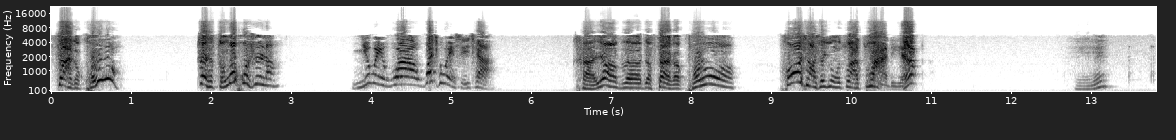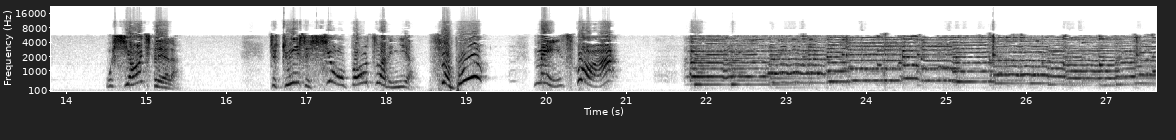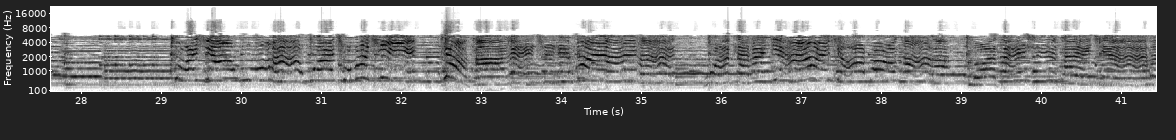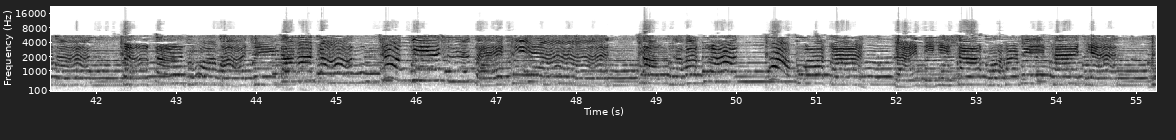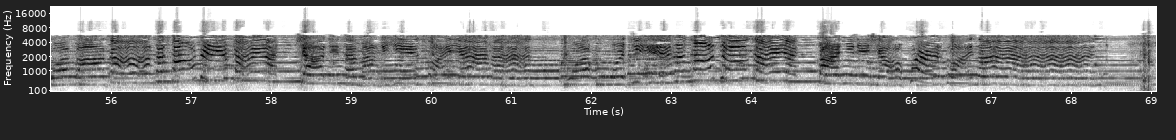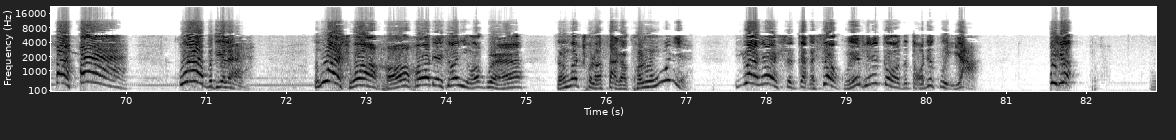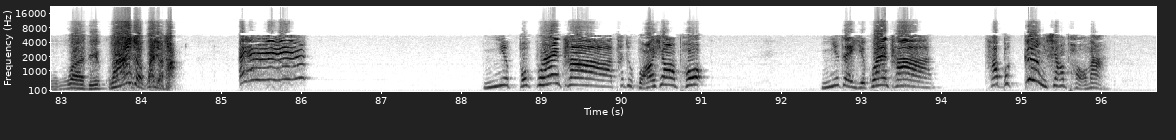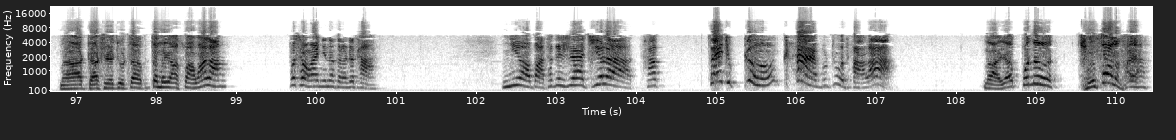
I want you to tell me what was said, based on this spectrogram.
三个窟窿，这是怎么回事呢？你问我，我去问谁去？看样子这三个窟窿好像是用钻钻的。哎，我想起来了，这准是小宝做的孽。小宝，没错啊。不得了！我说好好的小尿罐，怎么出了三个窟窿呢？原来是这个小滚水膏子捣的鬼呀！不行，我得管教管教他。哎，你不管他，他就光想跑；你再一管他，他不更想跑吗？那这事就这这么样算完了？不算完，你能等着他？你要把他给惹急了，他咱就更看不住他了。那也不能轻放了他呀！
